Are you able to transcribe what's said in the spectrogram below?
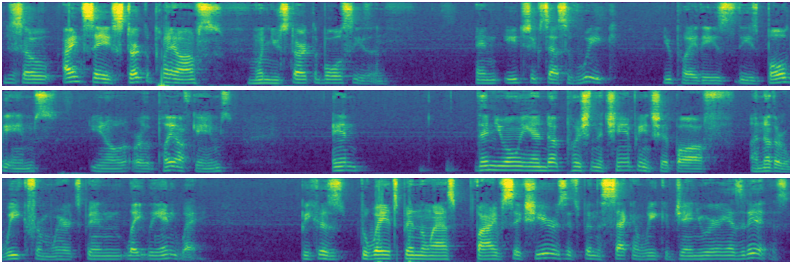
Yeah. so I'd say start the playoffs when you start the bowl season, and each successive week you play these these bowl games, you know, or the playoff games, and then you only end up pushing the championship off another week from where it's been lately anyway. Because the way it's been the last five, six years, it's been the second week of January as it is.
